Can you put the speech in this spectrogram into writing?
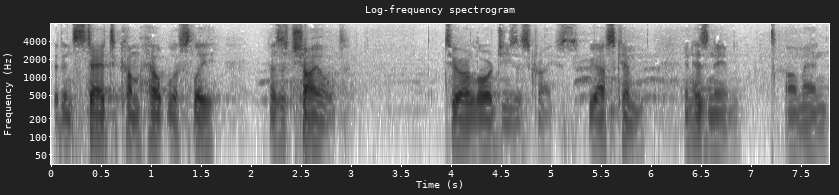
but instead to come helplessly as a child to our Lord Jesus Christ. We ask him in his name. Amen.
